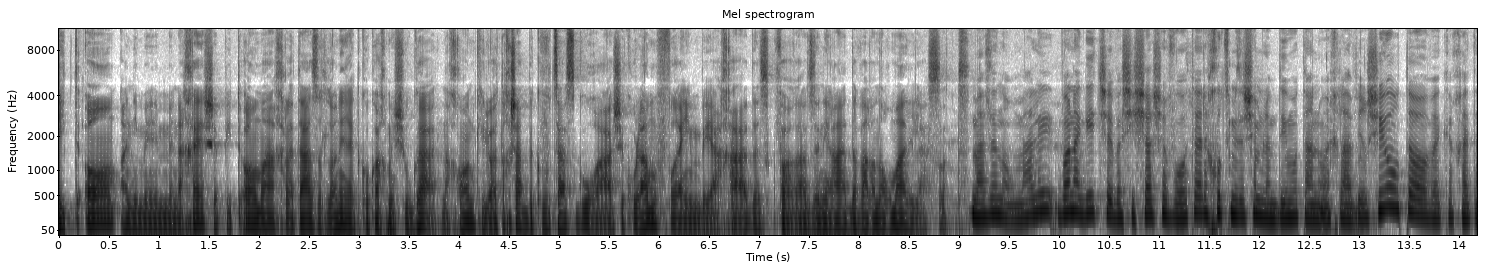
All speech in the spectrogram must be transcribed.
פתאום, אני מנחש שפתאום ההחלטה הזאת לא נראית כל כך משוגעת, נכון? כאילו, את עכשיו בקבוצה סגורה, שכולם מופרעים ביחד, אז כבר זה נראה הדבר הנורמלי לעשות. מה זה נורמלי? בוא נגיד שבשישה שבועות האלה, חוץ מזה שמלמדים אותנו איך להעביר שיעור טוב, וככה את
